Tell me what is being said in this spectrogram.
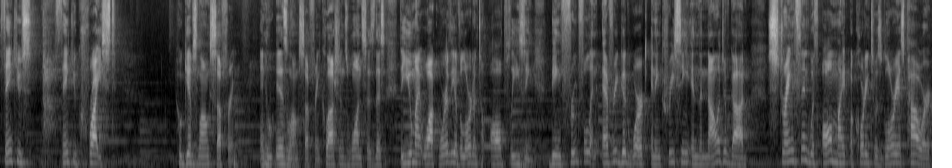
Thank you, thank you, Christ, who gives long suffering and who is long suffering. Colossians 1 says this that you might walk worthy of the Lord unto all pleasing, being fruitful in every good work and increasing in the knowledge of God, strengthened with all might according to his glorious power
